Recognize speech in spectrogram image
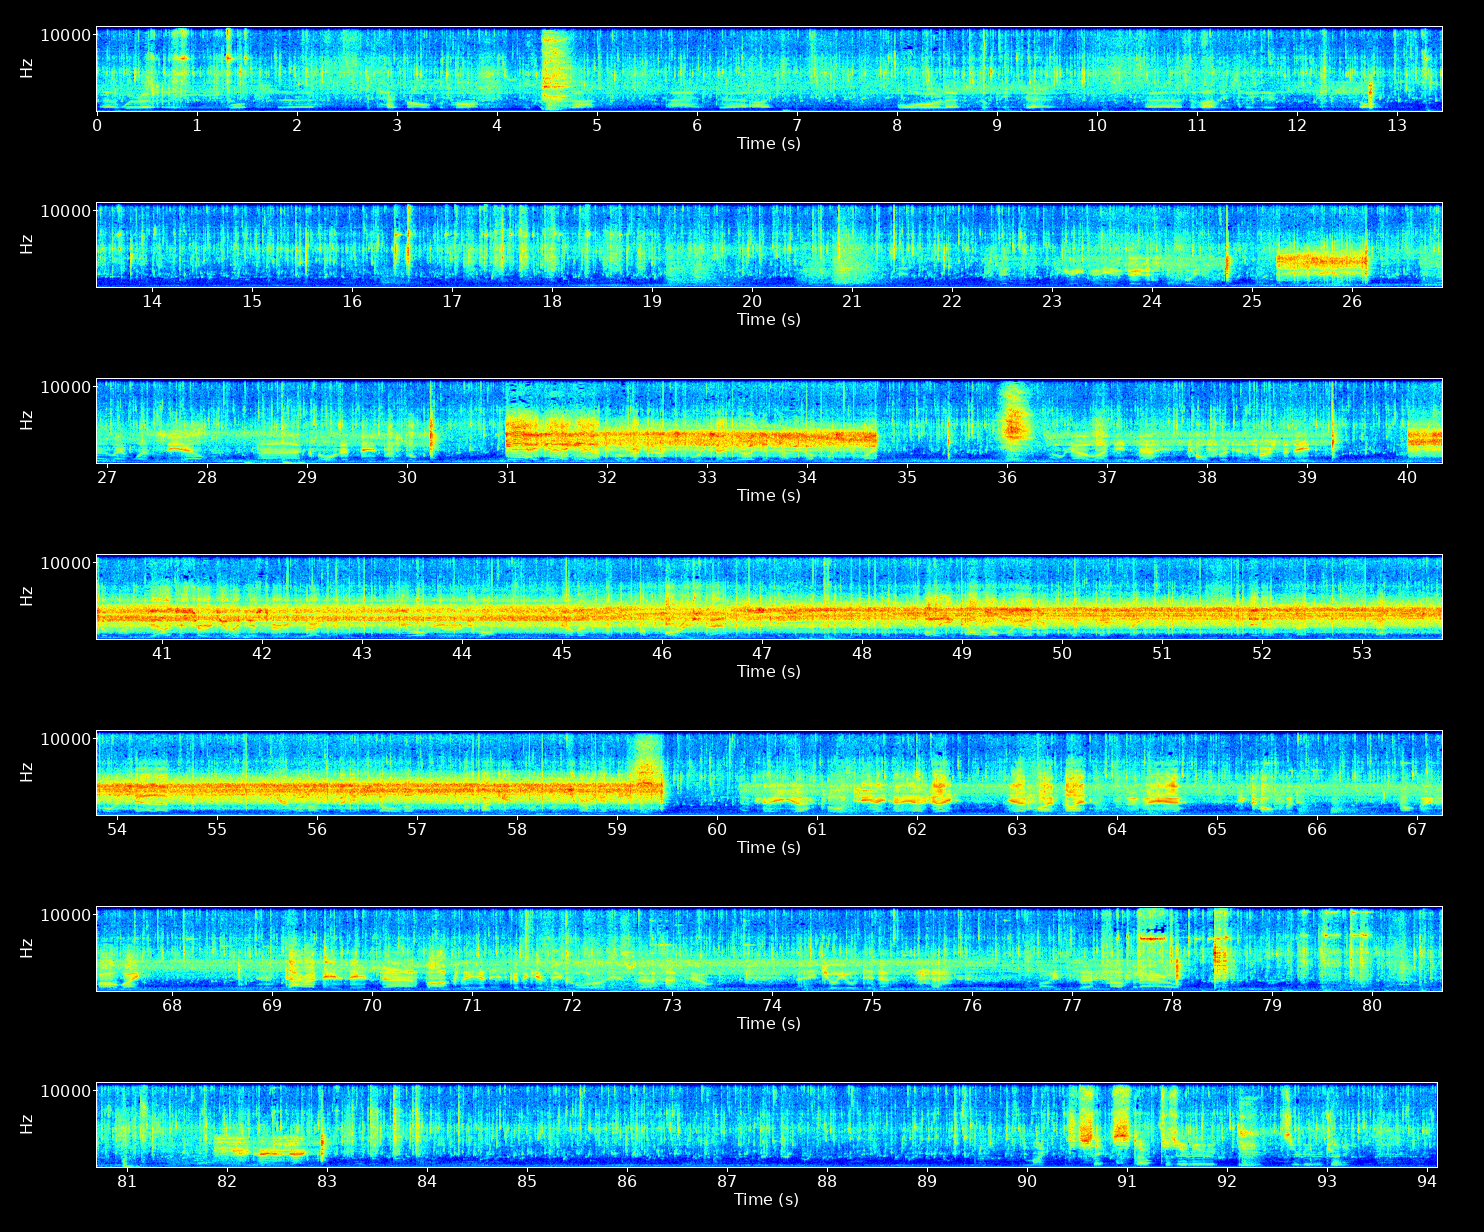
Uh, we're only what uh, ten miles apart. that, and uh, I'm more or less looking down uh, the valley to you. Oh, M1CL, uh, Claude, isn't it, in Bristol? Yeah, yeah, yeah. I thought I recognised the voice out there. I didn't know he got pushed away. Oh no, I'm in uh, Coleford, uh, Forest of Dean. Somewhere. Yeah, I just heard you. I just heard you out there. We were on there earlier on. We have a, a porridge then. Just take, I'll let you carry on with the other. Make, make dinner tonight. Um, come here when I finish. Uh, come back in. Okay, Claude G8AOJ. Yeah, 5'9 over here in Coleford. Not very far away. Darren is in uh, and he's going to give me a call on his uh, handheld. Enjoy your dinner. Mine's half an hour old. G8AOJ. Mike 6 Delta to Zulu Zulu returning.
